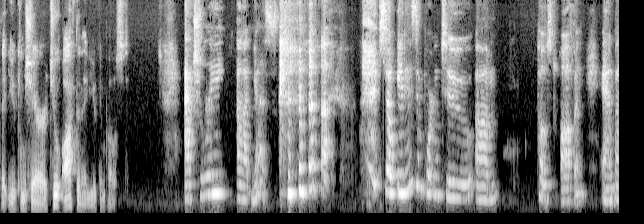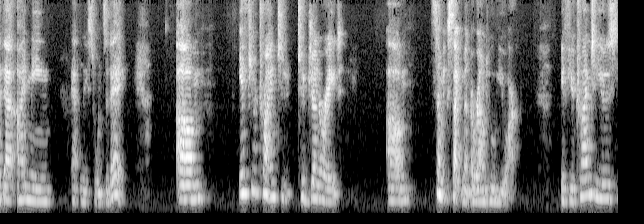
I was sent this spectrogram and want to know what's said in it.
that you can share or too often that you can post? Actually, uh, yes. so it is important to um, post often. And by that, I mean at least once a day. Um, if you're trying to, to generate um, some excitement around who you are, if you're trying to use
